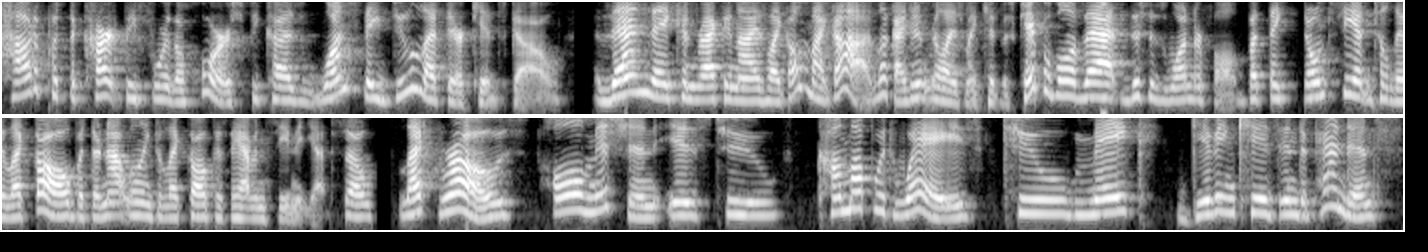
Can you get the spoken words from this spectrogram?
how to put the cart before the horse because once they do let their kids go, then they can recognize, like, oh my God, look, I didn't realize my kid was capable of that. This is wonderful. But they don't see it until they let go, but they're not willing to let go because they haven't seen it yet. So, Let Grow's whole mission is to come up with ways to make giving kids independence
